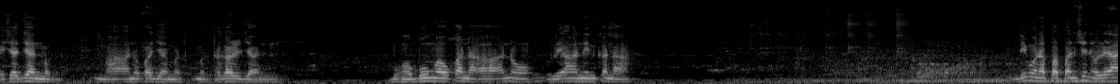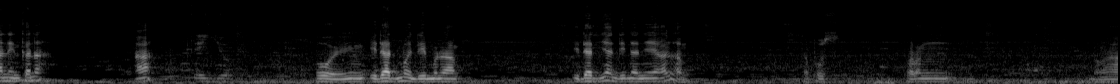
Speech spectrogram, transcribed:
Kaysa dyan, mag, maano ka dyan, mag- magtagal dyan, bungaw-bungaw ka na, ah, ano, ulianin ka na. Hindi mo napapansin, ulianin ka na. Ha? medyo. Oh, yung edad mo, hindi mo na, edad niya, hindi na niya alam. Tapos, parang, mga,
